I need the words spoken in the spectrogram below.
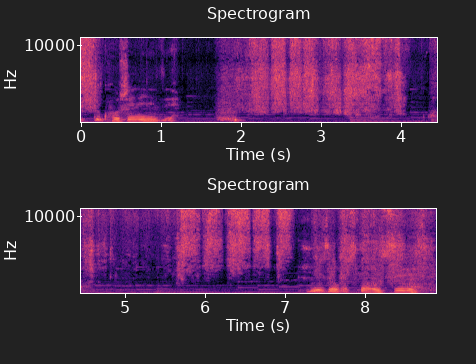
একটু ঘষে নিয়ে যে। অবস্থা হয়েছে।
